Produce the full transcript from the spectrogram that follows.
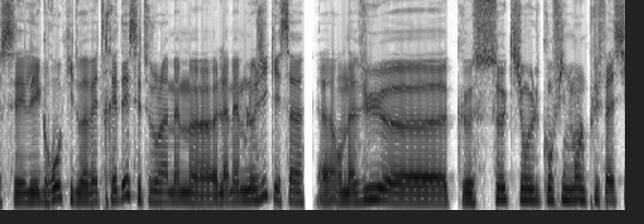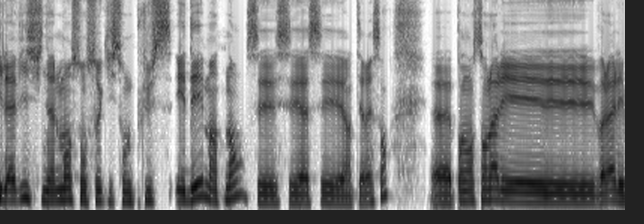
C'est les gros qui doivent être aidés. C'est toujours la même la même logique. Et ça, on a vu que ceux qui ont eu le confinement le plus facile à vivre finalement sont ceux qui sont le plus aidés maintenant. C'est c'est assez intéressant. pendant ce temps-là, les voilà les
